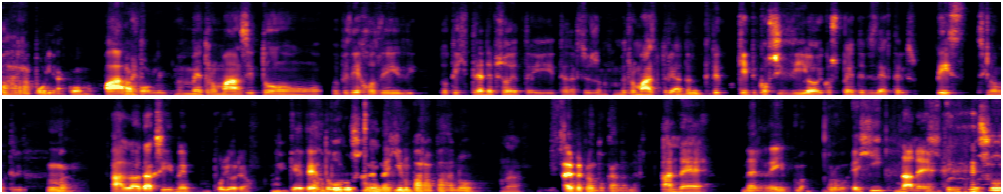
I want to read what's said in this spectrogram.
πάρα πολύ ακόμα. Πάρα Με, πολύ. με τρομάζει το. Επειδή έχω δει ότι έχει 30 επεισόδια η τέταρτη σεζόν. Με τρομάζει το 30 Μμμ. και το- και το 22-25 της δεύτερης. Τι, συγγνώμη, τρίτη. Ναι. Αλλά εντάξει, είναι πολύ ωραίο. Και δεν Αν το. μπορούσαν να γίνουν παραπάνω, Ναι. θα έπρεπε να το κάνανε. Α, ναι. Ναι, ναι, ναι. Μα, Bro, έχει, Να ναι. έχει- είναι τόσο,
